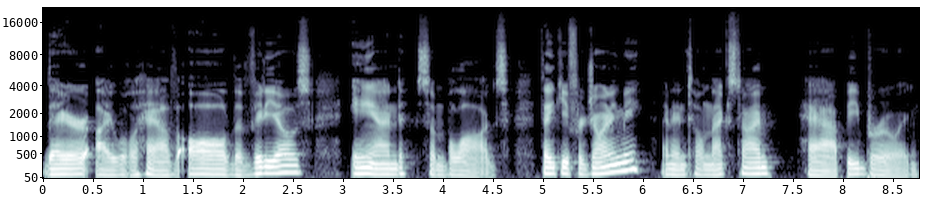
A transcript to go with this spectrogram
There I will have all the videos and some blogs. Thank you for joining me, and until next time, Happy brewing.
